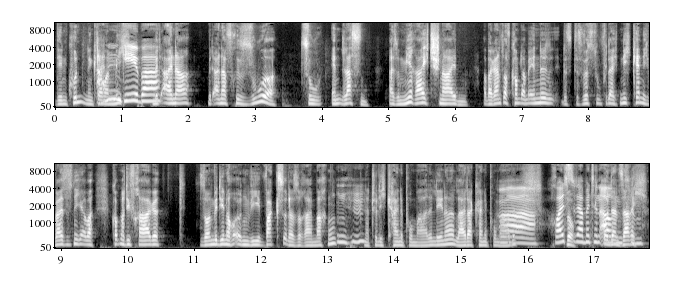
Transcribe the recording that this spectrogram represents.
den Kunden, in Klammern Angeber. mich, mit einer, mit einer Frisur zu entlassen. Also mir reicht Schneiden. Aber ganz oft kommt am Ende, das, das wirst du vielleicht nicht kennen, ich weiß es nicht, aber kommt noch die Frage, sollen wir dir noch irgendwie Wachs oder so reinmachen? Mhm. Natürlich keine Pomade, Lena, leider keine Pomade. Ah, rollst So, du da mit den Augen? Und dann sage ich,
